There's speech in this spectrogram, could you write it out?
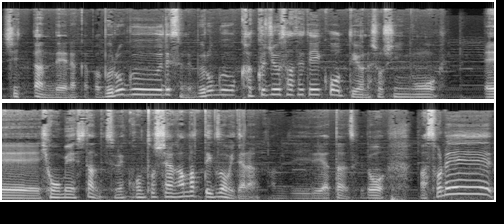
知ったんで、なんかやっぱブログですね、ブログを拡充させていこうっていうような初心を、えー表明したんですよね。今年は頑張っていくぞみたいな感じでやったんですけど、まあ、それ、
